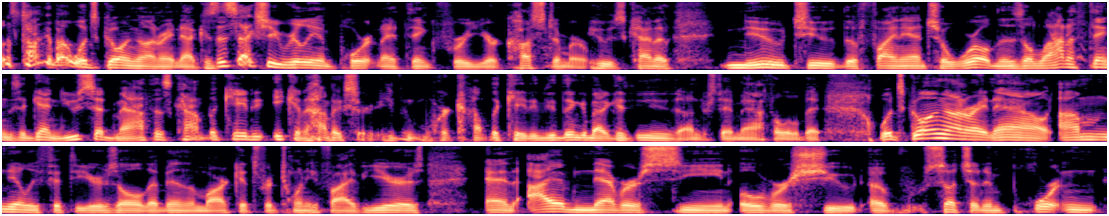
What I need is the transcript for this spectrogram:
Let's talk about what's going on right now because this is actually really important, I think, for your customer who's kind of new to the financial world. And there's a lot of things. Again, you said said math is complicated. Economics are even more complicated if you think about it because you need to understand math a little bit. What's going on right now, I'm nearly 50 years old. I've been in the markets for 25 years and I have never seen overshoot of such an important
